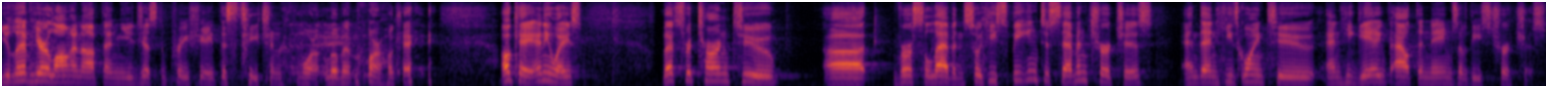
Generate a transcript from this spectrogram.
You live here long enough and you just appreciate this teaching more, a little bit more, okay? Okay, anyways, let's return to uh, verse 11. So he's speaking to seven churches and then he's going to, and he gave out the names of these churches.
